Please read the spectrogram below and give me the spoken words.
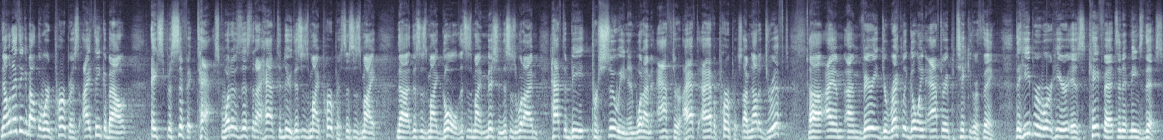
Now, when I think about the word purpose, I think about a specific task. What is this that I have to do? This is my purpose. This is my uh, this is my goal. This is my mission. This is what I have to be pursuing and what I'm after. I have, to, I have a purpose. I'm not adrift. Uh, I am I'm very directly going after a particular thing. The Hebrew word here is kafetz, and it means this.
